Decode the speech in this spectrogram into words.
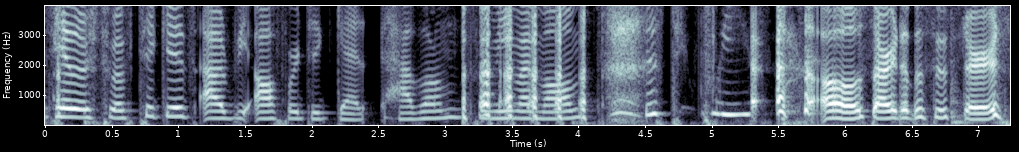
Taylor Swift tickets, I would be offered to get have them for me and my mom. Just two, please. oh, sorry to the sisters.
